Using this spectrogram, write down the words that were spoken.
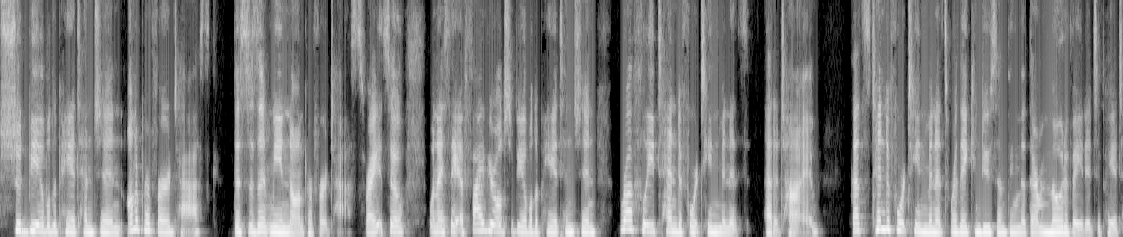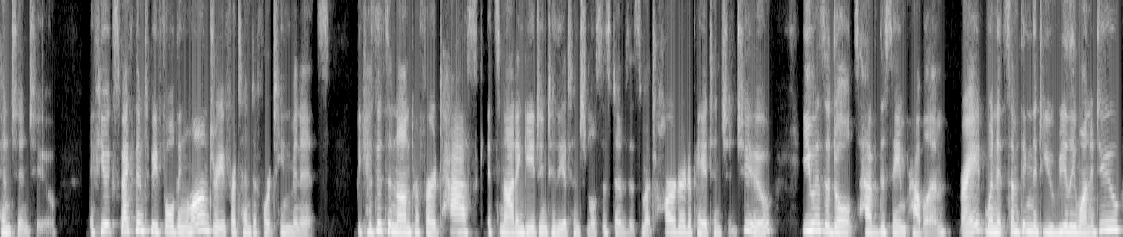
should be able to pay attention on a preferred task. This doesn't mean non preferred tasks, right? So when I say a five year old should be able to pay attention roughly 10 to 14 minutes at a time, that's 10 to 14 minutes where they can do something that they're motivated to pay attention to. If you expect them to be folding laundry for 10 to 14 minutes, because it's a non preferred task, it's not engaging to the attentional systems, it's much harder to pay attention to. You as adults have the same problem, right? When it's something that you really want to do,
